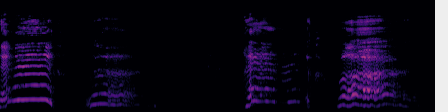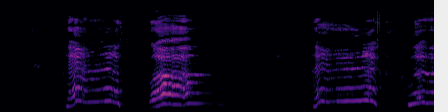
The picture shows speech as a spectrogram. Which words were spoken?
Hey, why? Hey, why? Hey, why? Hey, why?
